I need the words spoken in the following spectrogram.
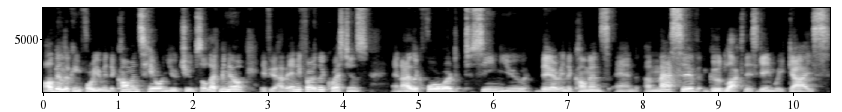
I'll be looking for you in the comments here on YouTube, so let me know if you have any further questions. And I look forward to seeing you there in the comments. And a massive good luck this game week, guys.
